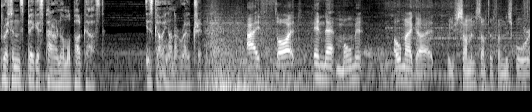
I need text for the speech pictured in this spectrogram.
Britain's biggest paranormal podcast is going on a road trip. I thought in that moment, oh my God, we've summoned something from this board.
